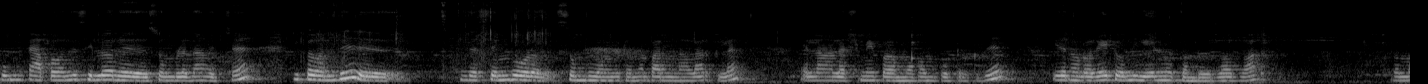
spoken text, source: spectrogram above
கும்பிட்டேன். அப்போ வந்து சில்வர் சொம்பில் தான் வச்சேன். இப்போ வந்து இந்த செம்போட சொம்பு வாங்கிட்டு வந்தேன் பாருங்கள் நல்லா இருக்குல்ல? எல்லாம் லக்ஷ்மி ப முகம் போட்டிருக்குது. இதனோட ரேட்டு வந்து எழுநூற்றம்பது ரூபாப்பா. ரொம்ப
